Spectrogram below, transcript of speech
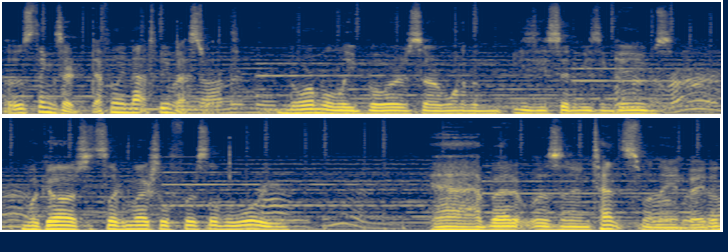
Those things are definitely not to be messed with. Normally, boars are one of the easiest enemies in games. Oh my gosh, it's like an actual first level warrior. Yeah, I bet it was an intense when they invaded.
